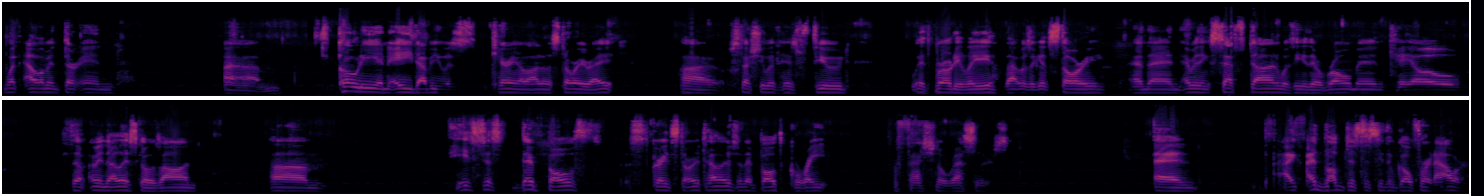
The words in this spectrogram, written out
what element they're in. Um, Cody and AEW is carrying a lot of the story, right? Uh, especially with his feud with Brodie Lee. That was a good story. And then everything Seth's done with either Roman, KO. I mean, the list goes on. Um, he's just they're both great storytellers and they're both great professional wrestlers and I, i'd love just to see them go for an hour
